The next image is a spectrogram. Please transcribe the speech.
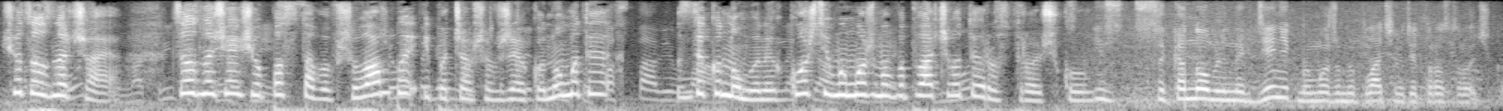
Що це означає? Це означає, що поставивши лампи і почавши вже економити, з зекономлених коштів ми можемо виплачувати розстрочку. из сэкономленных денег мы можем выплачивать эту рассрочку.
